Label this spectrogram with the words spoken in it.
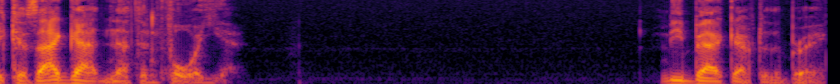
because I got nothing for you. Be back after the break.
